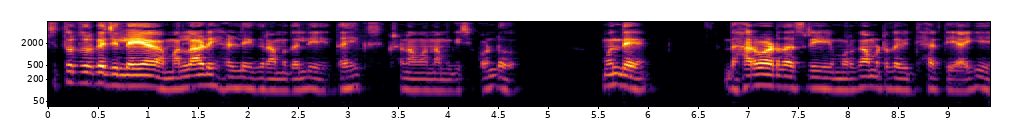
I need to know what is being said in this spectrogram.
ಚಿತ್ರದುರ್ಗ ಜಿಲ್ಲೆಯ ಮಲ್ಲಾಡಿಹಳ್ಳಿ ಗ್ರಾಮದಲ್ಲಿ ದೈಹಿಕ ಶಿಕ್ಷಣವನ್ನು ಮುಗಿಸಿಕೊಂಡು ಮುಂದೆ ಧಾರವಾಡದ ಶ್ರೀ ಮುರುಘಾಮಠದ ವಿದ್ಯಾರ್ಥಿಯಾಗಿ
